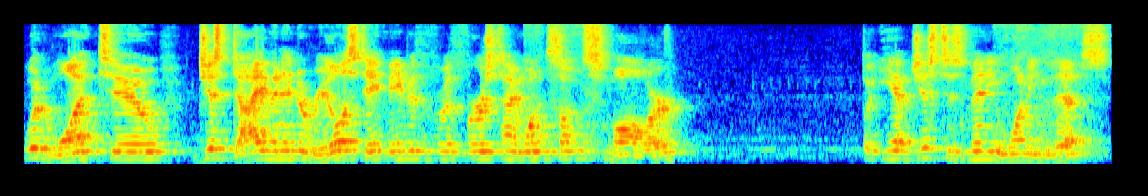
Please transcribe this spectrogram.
would want to, just diving into real estate, maybe for the first time wanting something smaller. But you have just as many wanting this.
